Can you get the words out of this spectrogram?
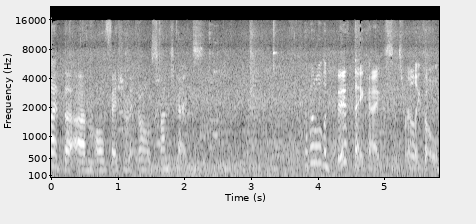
like the um, old-fashioned McDonald's sponge cakes. Look at all the birthday cakes. It's really cool.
